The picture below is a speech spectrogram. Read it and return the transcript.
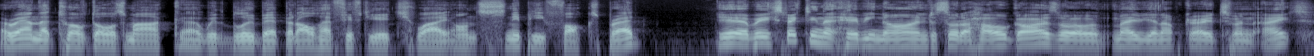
around that $12 mark uh, with Blue Bet, but I'll have 50 each way on Snippy Fox, Brad. Yeah, are we expecting that heavy nine to sort of hold, guys, or maybe an upgrade to an eight?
